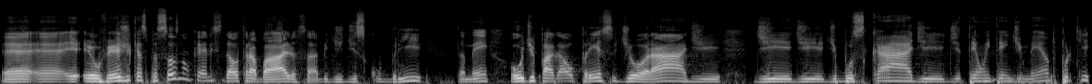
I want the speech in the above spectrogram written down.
É, é, eu vejo que as pessoas não querem se dar o trabalho, sabe, de descobrir também, ou de pagar o preço de orar, de, de, de, de buscar, de, de ter um entendimento, porque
